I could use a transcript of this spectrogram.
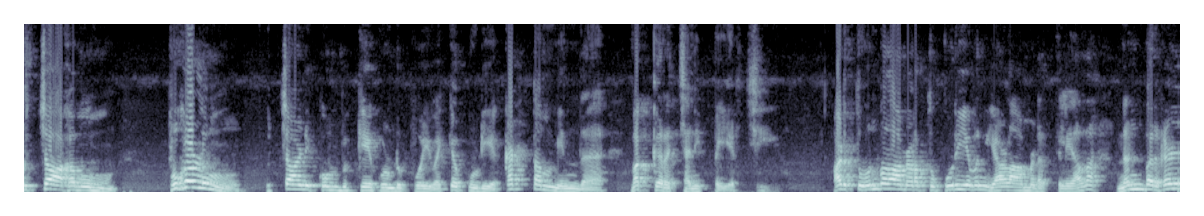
உற்சாகமும் புகழும் உச்சாணி கொம்புக்கே கொண்டு போய் வைக்கக்கூடிய கட்டம் இந்த வக்கர சனிப்பெயர்ச்சி அடுத்து ஒன்பதாம் இடத்துக்குரியவன் ஏழாம் இடத்திலே. அதான் நண்பர்கள்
